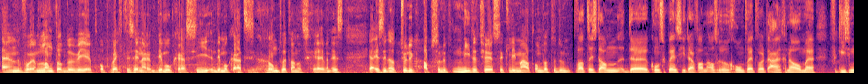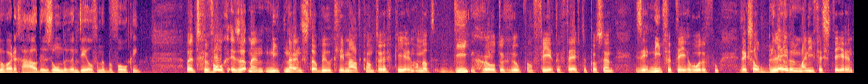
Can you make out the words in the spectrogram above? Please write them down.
En voor een land dat beweert op weg te zijn naar een democratie, een democratische grondwet aan het schrijven is, ja, is dit natuurlijk absoluut niet het juiste klimaat om dat te doen. Wat is dan de consequentie daarvan als er een grondwet wordt aangenomen... verkiezingen worden gehouden zonder een deel van de bevolking? Het gevolg is dat men niet naar een stabiel klimaat kan terugkeren, omdat die grote groep van 40, 50 procent die zich niet vertegenwoordigd voelt, zich zal blijven manifesteren.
